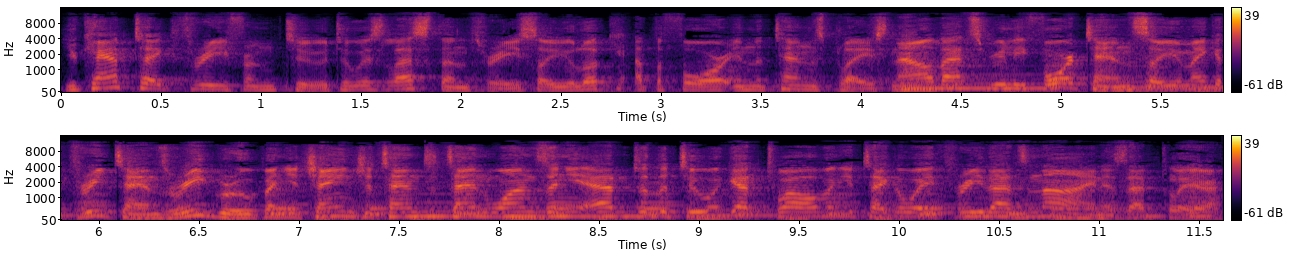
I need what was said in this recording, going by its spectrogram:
You can't take 3 from 2. 2 is less than 3, so you look at the 4 in the tens place. Now that's really 4 tens, so you make it 3 tens, regroup, and you change the 10 to 10 ones, and you add to the 2 and get 12, and you take away 3, that's 9. Is that clear?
